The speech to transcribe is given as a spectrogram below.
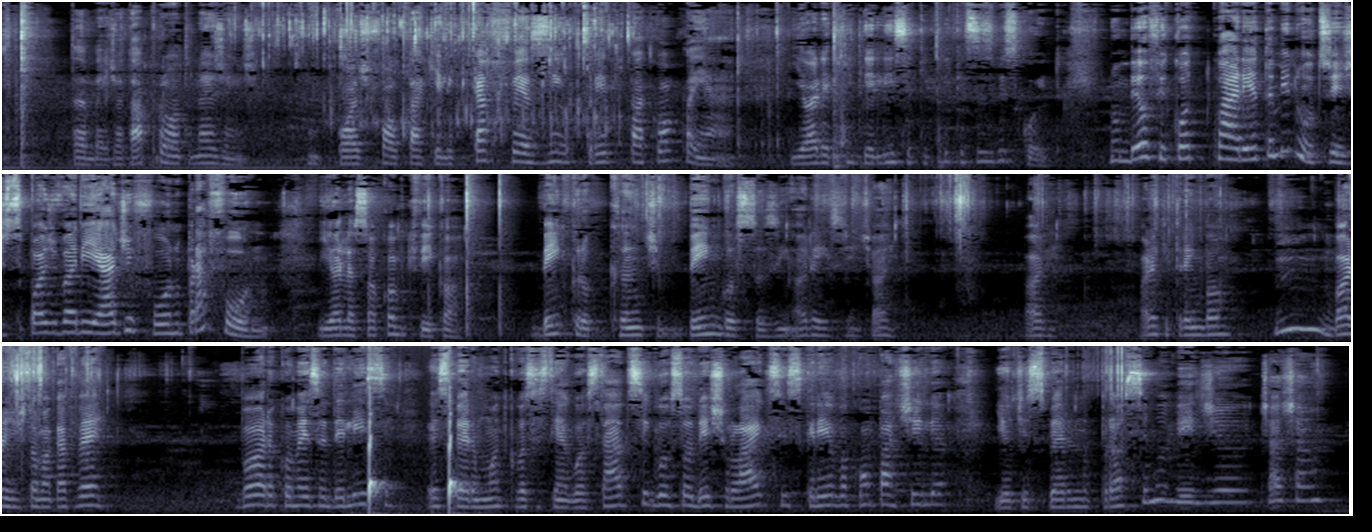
Também já tá pronto, né, gente? Não pode faltar aquele cafezinho preto para acompanhar. E olha que delícia que fica esses biscoitos. No meu ficou 40 minutos, gente. Isso pode variar de forno para forno. E olha só como que fica, ó. Bem crocante, bem gostosinho. Olha isso, gente, olha. Olha. Olha que trem bom. Hum, bora a gente tomar café? Bora comer essa delícia? Eu espero muito que vocês tenham gostado. Se gostou, deixa o like, se inscreva, compartilha. E eu te espero no próximo vídeo. Tchau, tchau.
